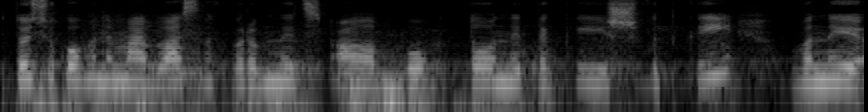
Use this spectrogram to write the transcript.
Хтось, у кого немає власних виробництв, або хто не такий швидкий, вони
